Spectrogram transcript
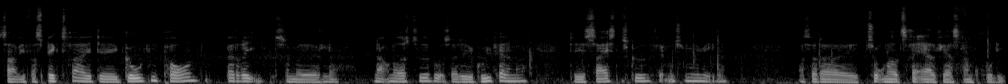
Så har vi fra Spectra et uh, Golden Pawn batteri, som uh, navnet også tyder på, så er det guldpalmer. Det er 16 skud, 25 mm. Og så er der øh, 273 gram krudt i.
